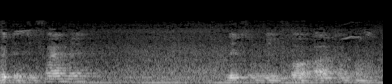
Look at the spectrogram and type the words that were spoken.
with the defilement, this will be called Adhamma.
